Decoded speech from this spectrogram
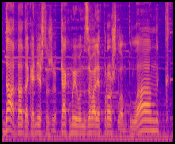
Да, да, да, конечно же. Как мы его называли в прошлом. Планктон.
